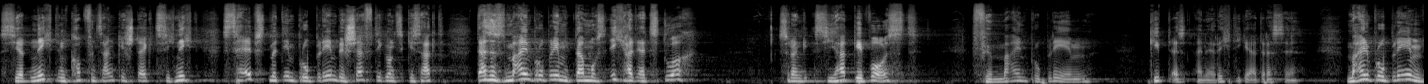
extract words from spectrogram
Sie hat nicht den Kopf ins Sand gesteckt, sich nicht selbst mit dem Problem beschäftigt und gesagt, das ist mein Problem, da muss ich halt jetzt durch, sondern sie hat gewusst, für mein Problem gibt es eine richtige Adresse. Mein Problem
